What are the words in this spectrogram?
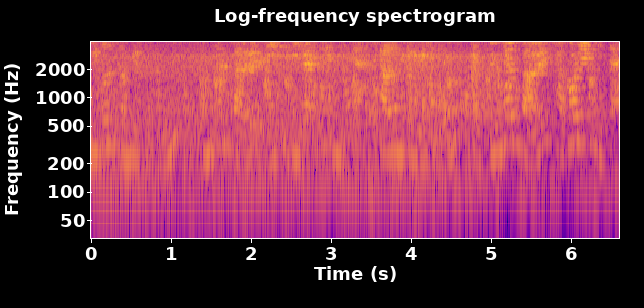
이번 정류소는 금산마을 22단지입니다. 다음 정류소는 용현마을 사거리입니다.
